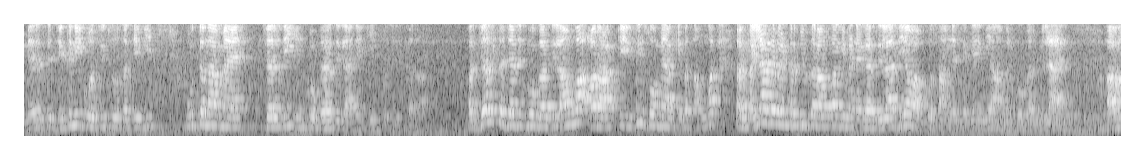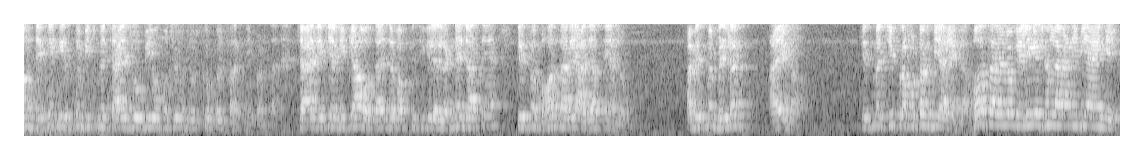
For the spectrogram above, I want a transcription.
मेरे से जितनी कोशिश हो सकेगी, उतना मैं जल्दी इनको घर दिलाने की कोशिश कर रहा हूँ। और जल्द से जल्द इनको घर दिलाऊँगा और आपके इसी शो में आके बताऊँगा और महिला से भी इंटरव्यू कराऊँगा कि मैंने घर दिला दिया आपको सामने से कहेंगे हाँ मेरे को घर मिला है। अब हम देखेंगे इसमें बीच में चाहे जो भी हो, मुझे मुझे उसको कोई फ़र्क नहीं पड़ता। चाहे देखिए अभी क्या होता है, जब आप किसी के लिए लड़ने जाते हैं तो इसमें बहुत सारे आ जाते हैं लोग। अब इसमें बिल्डर आएगा, इसमें चीफ प्रमोटर भी आएगा, बहुत सारे लोग एलिगेशन लगाने भी आएँगे।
